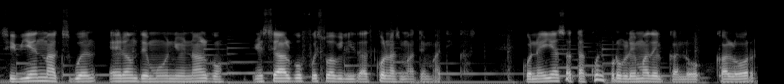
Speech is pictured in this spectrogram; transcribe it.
Si bien Maxwell era un demonio en algo, ese algo fue su habilidad con las matemáticas. Con ellas atacó el problema del calor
